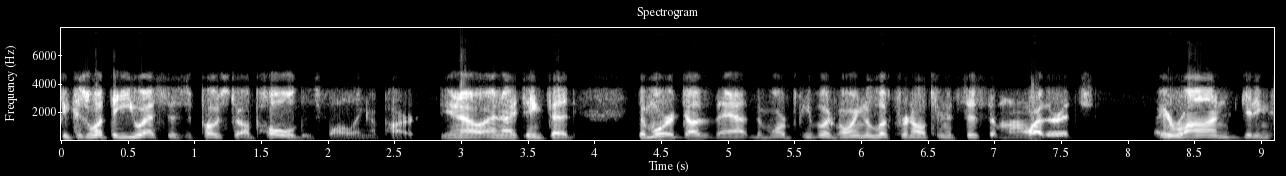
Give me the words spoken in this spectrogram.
because what the U.S. is supposed to uphold is falling apart. You know, and I think that the more it does that, the more people are going to look for an alternate system, whether it's Iran getting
